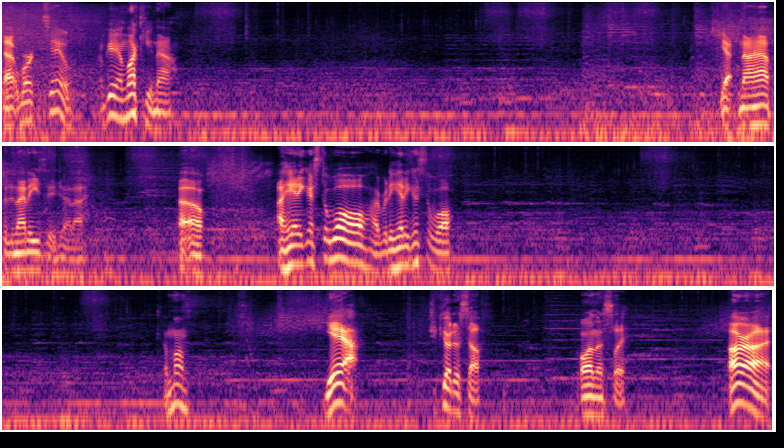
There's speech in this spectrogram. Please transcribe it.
That worked too. I'm getting lucky now. Yeah, not happening that easy, Jedi. Uh-oh. I hit against the wall. I really hit against the wall. Come on. Yeah! Herself. Honestly. Alright.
